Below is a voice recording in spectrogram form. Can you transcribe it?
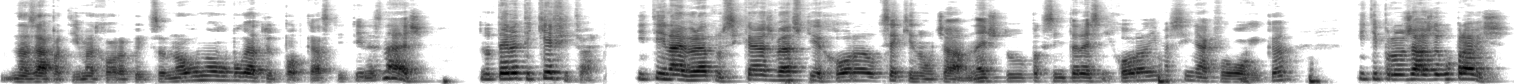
на Запад. Има хора, които са много, много богати от подкасти. Ти не знаеш. Но тебе те кефи това. И ти най-вероятно си кажеш, бе, аз тия хора от всеки научавам нещо, пък са интересни хора, имаш си някаква логика и ти продължаваш да го правиш.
